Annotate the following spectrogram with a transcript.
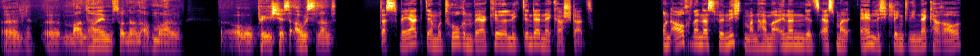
äh, äh Mannheim, sondern auch mal europäisches Ausland. Das Werk der Motorenwerke liegt in der Neckarstadt. Und auch wenn das für Nicht-MannheimerInnen jetzt erstmal ähnlich klingt wie Neckarau,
